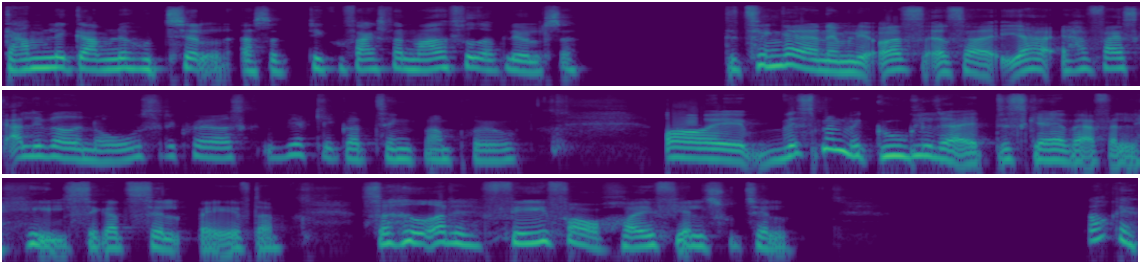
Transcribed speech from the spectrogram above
gamle, gamle hotel. Altså, det kunne faktisk være en meget fed oplevelse. Det tænker jeg nemlig også. Altså, jeg har faktisk aldrig været i Norge, så det kunne jeg også virkelig godt tænke mig at prøve. Og øh, hvis man vil google det, det skal jeg i hvert fald helt sikkert selv bagefter, så hedder det Fefor Højfjeldshotel. Okay,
